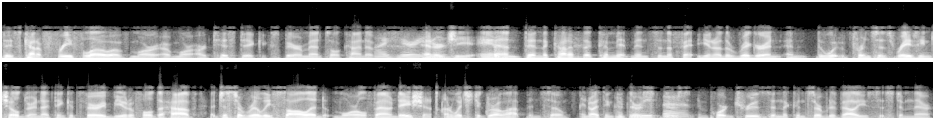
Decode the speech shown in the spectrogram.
this kind of free flow of more more artistic, experimental kind of energy, and then the kind of the commitments and the you know the rigor and and the, for instance, raising children. I think it's very beautiful to have just a really solid moral foundation on which to grow up. And so, you know, I think that I there's that. there's important truths in the conservative value system there.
